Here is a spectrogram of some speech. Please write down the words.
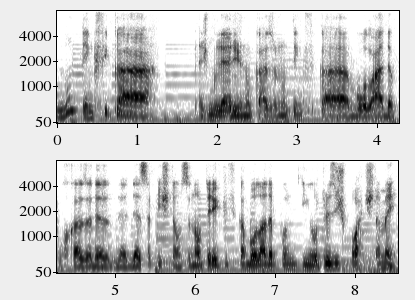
não tem que ficar. As mulheres, no caso, não tem que ficar bolada por causa de, de, dessa questão. Você não teria que ficar bolada por, em outros esportes também.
